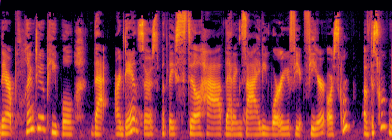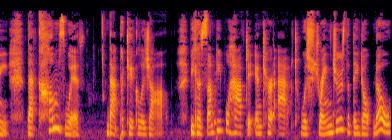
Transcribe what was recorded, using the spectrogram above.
There are plenty of people that are dancers, but they still have that anxiety, worry, fear, or scrutiny of the scrutiny that comes with that particular job. Because some people have to interact with strangers that they don't know,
